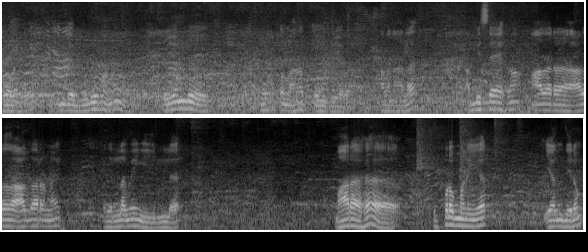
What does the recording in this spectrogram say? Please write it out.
போலவே இங்கே முருகனும் சுயம்பு முகூர்த்தமாக தோன்றியவர். அதனால் அபிஷேகம் ஆதார ஆதார ஆதாரணை அது எல்லாமே இங்கே இல்லை. மாறாக சுப்பிரமணியர் இயந்திரம்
